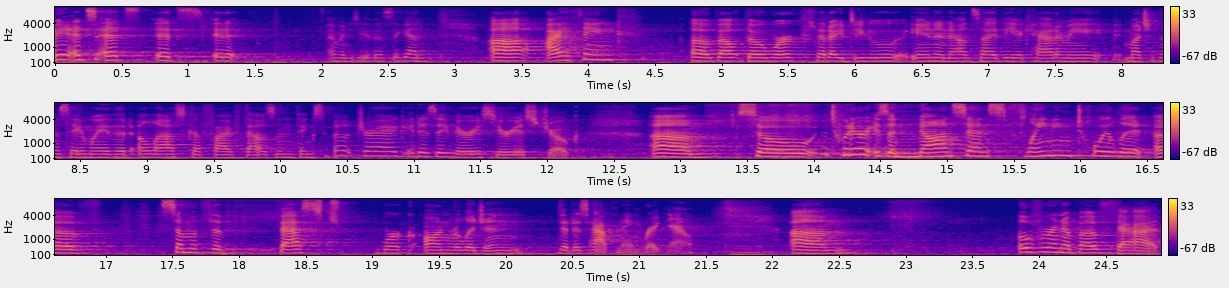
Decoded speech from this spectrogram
mean, it's, it's, it's, it, I'm going to do this again. Uh, I think about the work that I do in and outside the academy, much in the same way that Alaska 5000 thinks about drag. It is a very serious joke. Um, so, Twitter is a nonsense, flaming toilet of some of the best work on religion that is happening right now. Um, over and above that,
